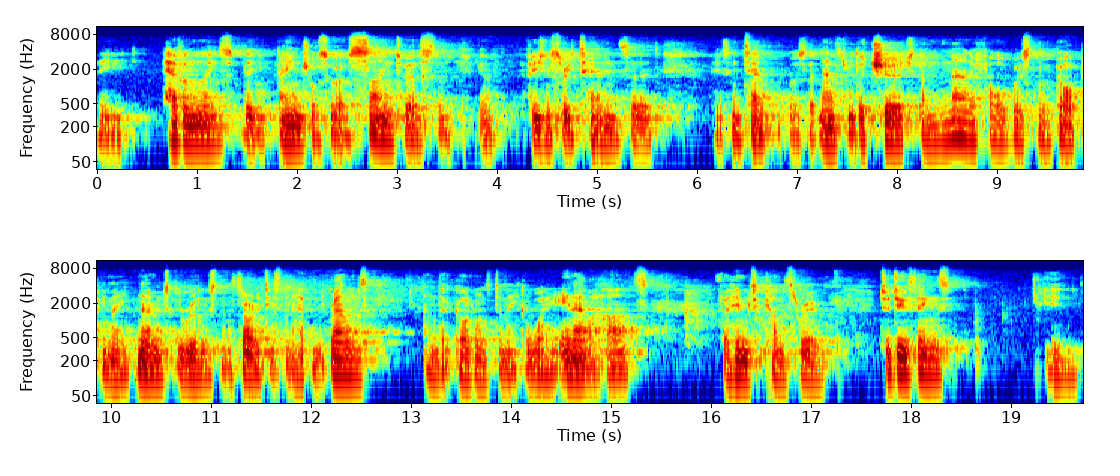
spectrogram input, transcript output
The heavenlies, the angels who are assigned to us, and you know, Ephesians 3.10, so that his intent was that now through the church the manifold wisdom of God be made known to the rulers and authorities in the heavenly realms, and that God wants to make a way in our hearts for him to come through, to do things in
